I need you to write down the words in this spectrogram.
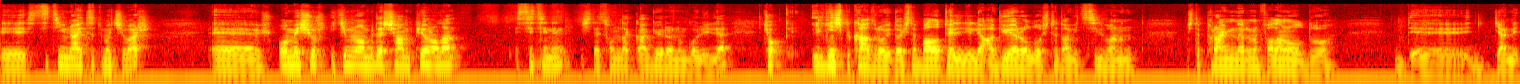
e, City United maçı var. E, o meşhur 2011'de şampiyon olan City'nin işte son dakika Agüero'nun golüyle çok ilginç bir kadroydu. İşte Balotelli ile Agüero'lu işte David Silva'nın işte prime'larının falan olduğu e, yani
